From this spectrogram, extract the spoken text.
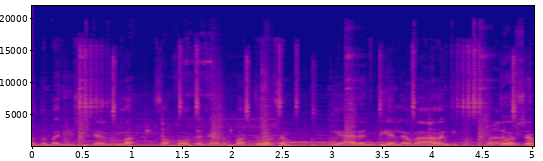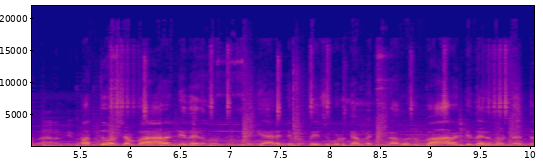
ഒന്ന് പരീക്ഷിക്കാനുള്ള സംഭവം തന്നെയാണ്. പത്ത് വർഷം ഗ്യാരണ്ടി അല്ല വാറണ്ടി. പത്ത് വർഷം പത്ത് വർഷം വാറണ്ടി തരുന്നുണ്ട്. ഇതിന് ഗ്യാരണ്ടി പ്രത്യേകിച്ച് കൊടുക്കാൻ പറ്റില്ല. അതുകൊണ്ട് വാറണ്ടി തരുന്നുണ്ട്. എന്ത്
